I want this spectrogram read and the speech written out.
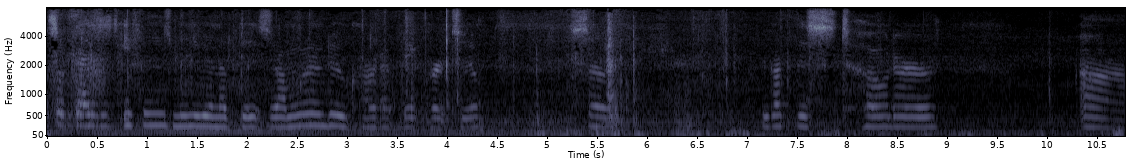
What's up guys, it's Ethan's minivan update, so I'm gonna do a card update part two. So, we got this toter, um,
